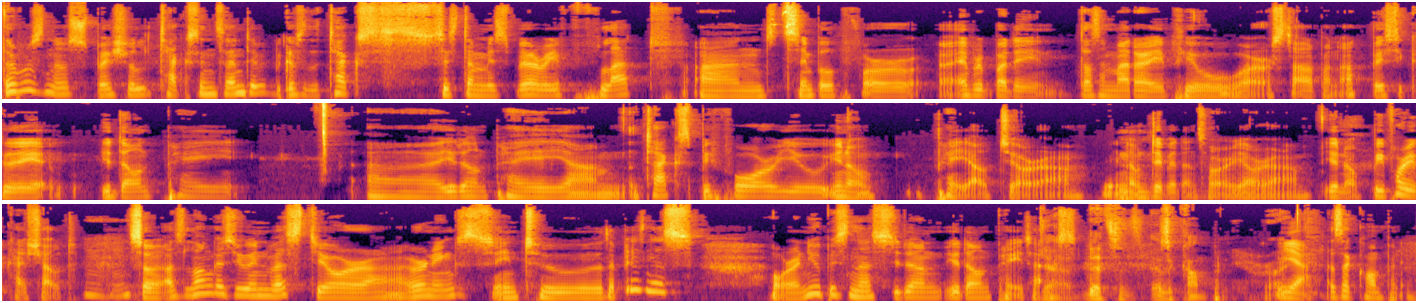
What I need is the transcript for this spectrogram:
There was no special tax incentive because the tax system is very flat and simple for everybody. It doesn't matter if you are a startup or not. Basically, you don't pay uh, you don't pay um, tax before you you know pay out your uh, you know dividends or your uh, you know before you cash out. Mm-hmm. So as long as you invest your uh, earnings into the business or a new business, you don't you don't pay tax. Yeah, that's as a company, right? Yeah, as a company.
